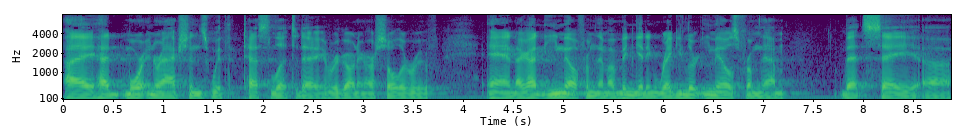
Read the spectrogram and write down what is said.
I had more interactions with Tesla today regarding our solar roof. And I got an email from them. I've been getting regular emails from them that say, uh,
